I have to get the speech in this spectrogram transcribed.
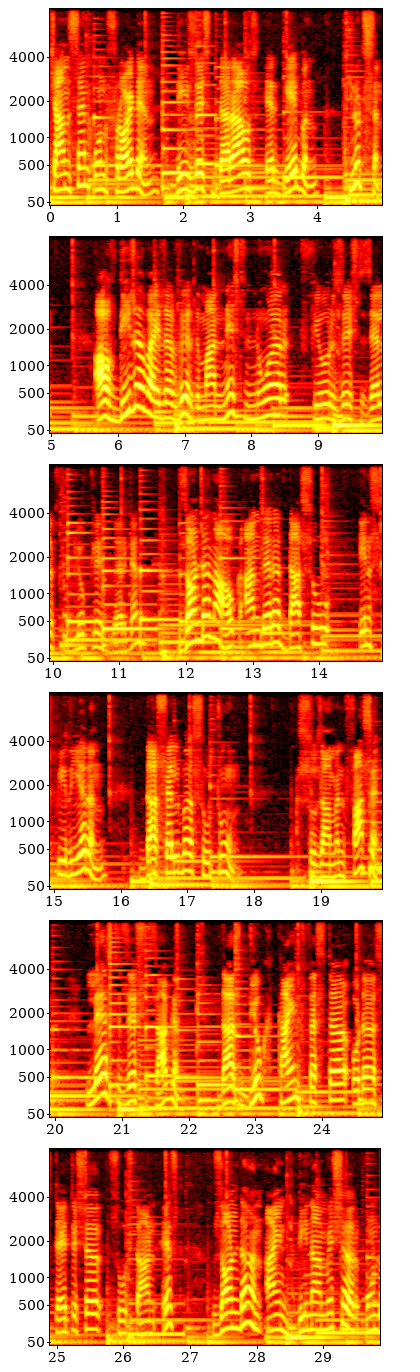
Chancen und Freuden, die sich daraus ergeben, nutzen. Auf diese Weise wird man nicht nur für sich selbst glücklich werden, sondern auch andere dazu inspirieren, dasselbe zu tun. Zusammenfassend lässt sich sagen, dass Glück kein fester oder statischer Zustand ist, sondern ein dynamischer und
